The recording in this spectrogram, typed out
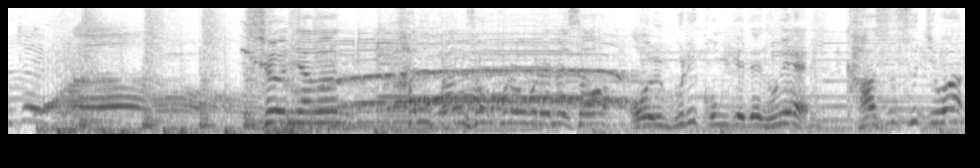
진짜 예쁘다. 최연 양은 한 방송 프로그램에서 얼굴이 공개된 후에 가수 수지와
